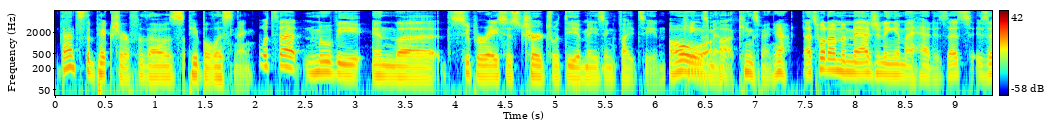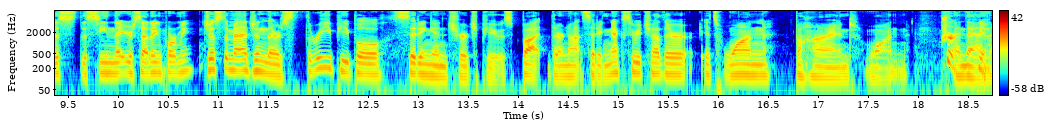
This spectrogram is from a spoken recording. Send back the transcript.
that's the picture for those people listening. What's that movie in the super racist church with the amazing fight scene? Oh, Kingsman. Uh, Kingsman, yeah. That's what I'm imagining in my head. Is this is this the scene that you're setting for me? Just imagine there's three people sitting in church pews, but they're not sitting next to each other. It's one behind one. Sure, And then yeah.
